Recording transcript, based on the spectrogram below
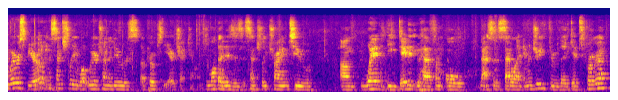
we're Respiro, and essentially what we're trying to do is approach the air check challenge. And what that is is essentially trying to um, wed the data that you have from all NASA's satellite imagery through the GIBS program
